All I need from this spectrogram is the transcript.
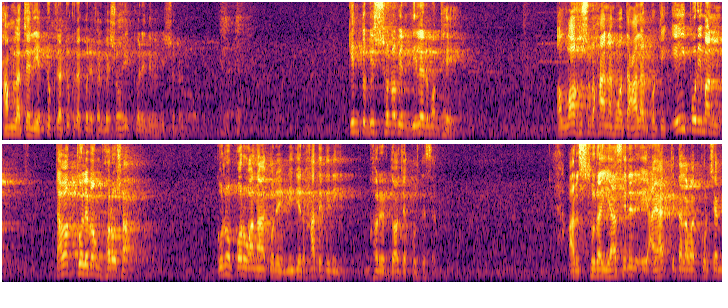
হামলা চালিয়ে টুকরা টুকরা করে ফেলবে, শহীদ করে দেবে বিশ্বনবী। কিন্তু বিশ্বনবীর দিলের মধ্যে আল্লাহ সুবাহানা তালার প্রতি এই পরিমাণ তাওয়াক্কল এবং ভরসা কোনো পরোয়া না করে নিজের হাতে তিনি ঘরের দরজা খুলতেছেন। আর সুরাই ইয়াসিনের এই আয়াতকে তালাবাদ করছেন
